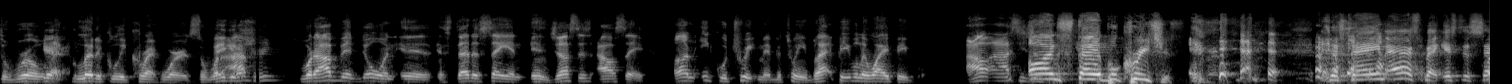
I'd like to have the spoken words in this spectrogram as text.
the real Yeah. like politically correct words. So what I've, what I've been doing is instead of saying injustice, I'll say unequal treatment between black people and white people. I'll ask you just Unstable creatures. The same aspect. It's the same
